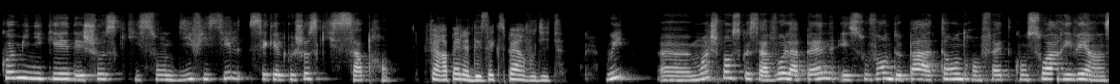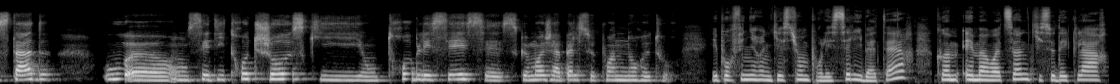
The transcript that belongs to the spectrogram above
communiquer des choses qui sont difficiles, c'est quelque chose qui s'apprend. Faire appel à des experts, vous dites? Oui, euh, moi, je pense que ça vaut la peine et souvent de pas attendre en fait qu'on soit arrivé à un stade où euh, on s'est dit trop de choses qui ont trop blessé. C'est ce que moi j'appelle ce point de non-retour. Et pour finir, une question pour les célibataires, comme Emma Watson qui se déclare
